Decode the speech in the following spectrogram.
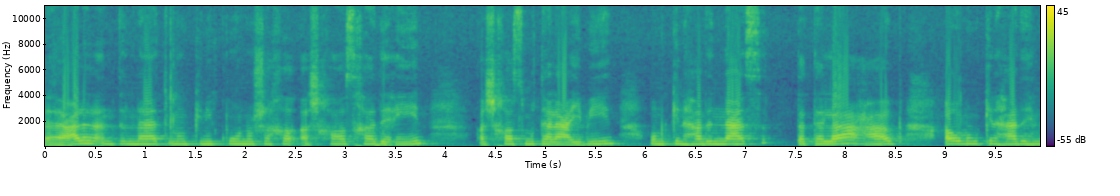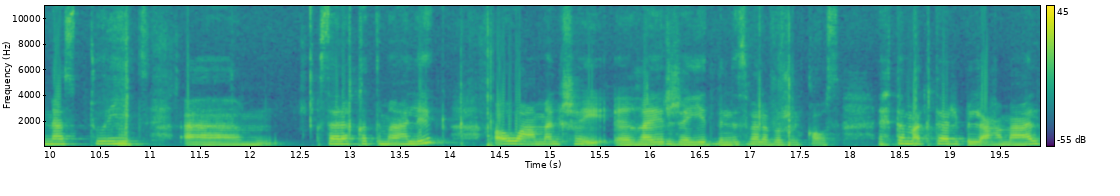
على الإنترنت ممكن يكونوا أشخاص خادعين أشخاص متلاعبين ممكن هذا الناس تتلاعب أو ممكن هذه الناس تريد سرقة مالك أو عمل شيء غير جيد بالنسبة لبرج القوس. اهتم أكثر بالأعمال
